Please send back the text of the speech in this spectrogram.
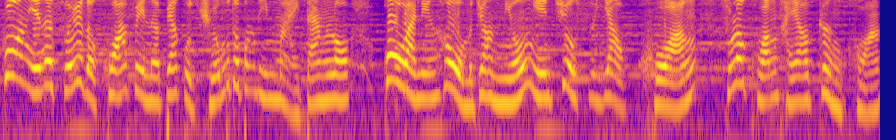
过年的所有的花费呢，标股全部都帮你买单喽。过完年后，我们就要牛年，就是要狂，除了狂还要更狂，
